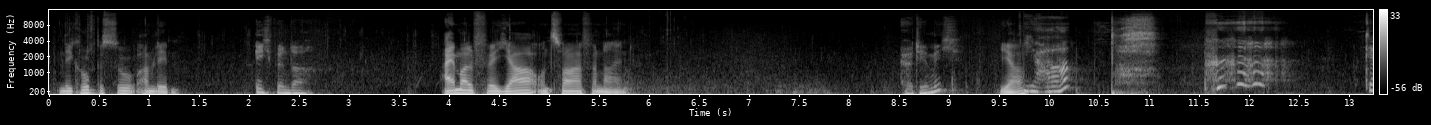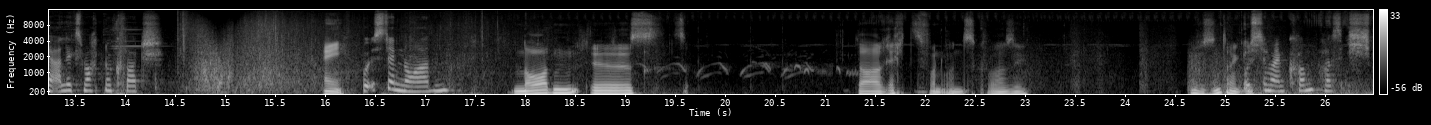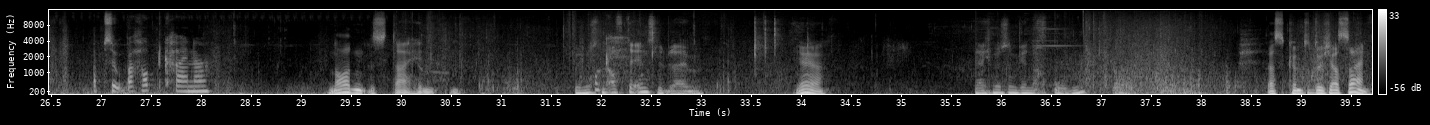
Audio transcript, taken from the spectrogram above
Nico, bist du am Leben? Ich bin da. Einmal für Ja und zweimal für Nein. Hört ihr mich? Ja. Ja? Der Alex macht nur Quatsch. Ey. Wo ist der Norden? Norden ist da rechts von uns quasi. Ja, wir sind Wo ist eigentlich. denn mein Kompass? Ich hab so überhaupt keine. Norden ist da hinten. Wir müssen auf der Insel bleiben. Ja, ja. Vielleicht müssen wir nach oben. Das könnte durchaus sein.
